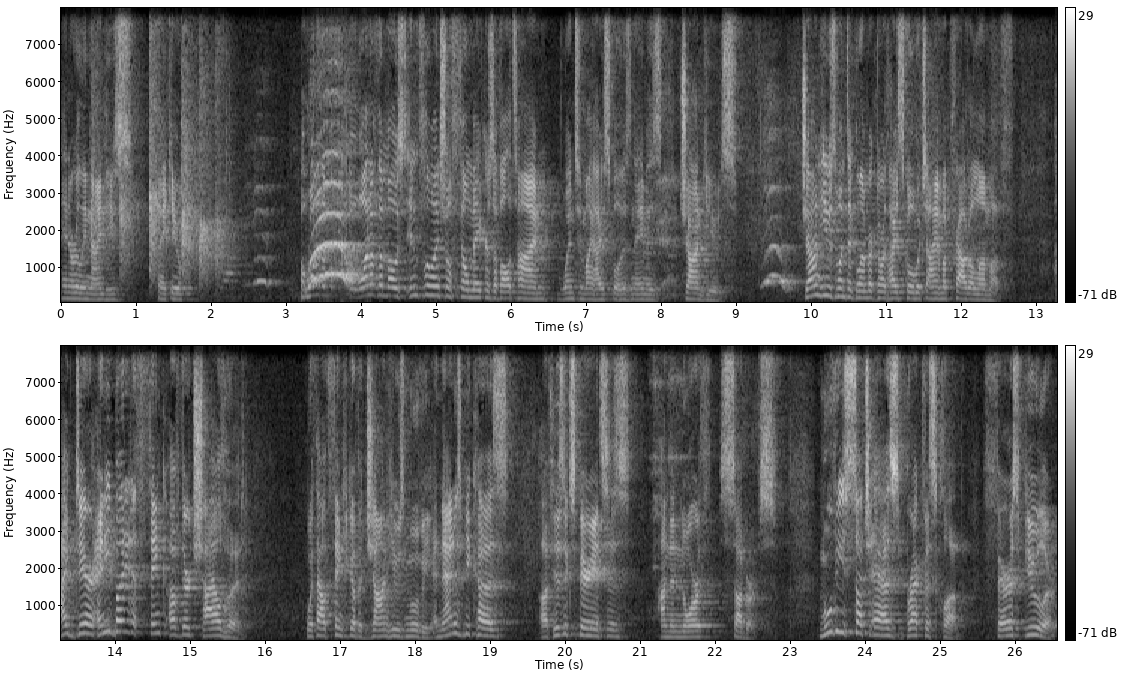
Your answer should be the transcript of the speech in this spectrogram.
and early 90s. Thank you. But one, of the, one of the most influential filmmakers of all time went to my high school. His name is John Hughes. John Hughes went to Glenbrook North High School, which I am a proud alum of. I dare anybody to think of their childhood without thinking of a John Hughes movie, and that is because of his experiences on the north suburbs. Movies such as Breakfast Club, Ferris Bueller,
